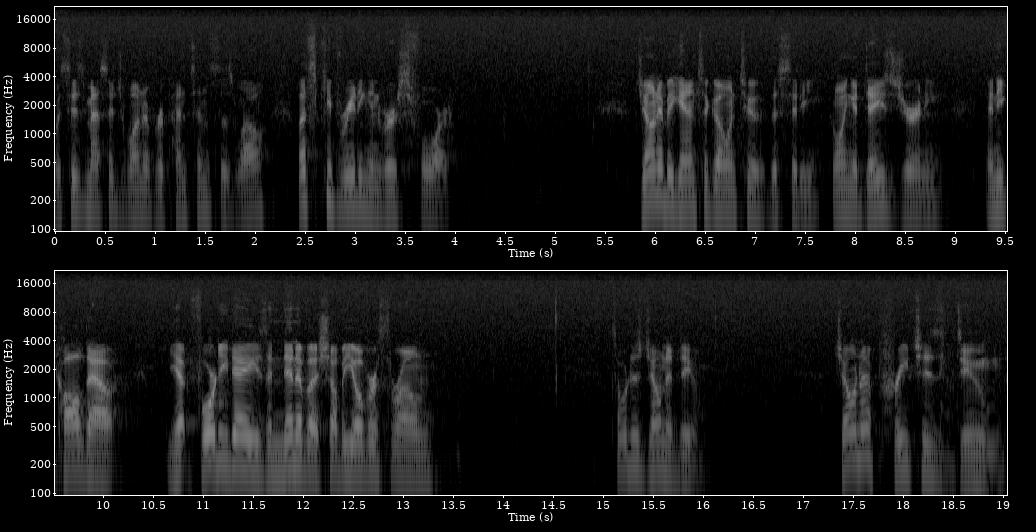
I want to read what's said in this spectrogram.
Was his message one of repentance as well? Let's keep reading in verse 4. Jonah began to go into the city, going a day's journey, and he called out, Yet 40 days and Nineveh shall be overthrown. So, what does Jonah do? Jonah preaches doom.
